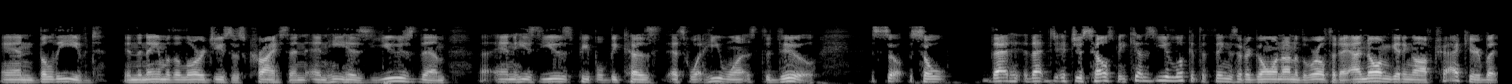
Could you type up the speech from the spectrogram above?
and believed in the name of the Lord Jesus Christ, and, and He has used them, uh, and He's used people because that's what He wants to do. So, so that that it just helps me because you look at the things that are going on in the world today. I know I'm getting off track here, but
